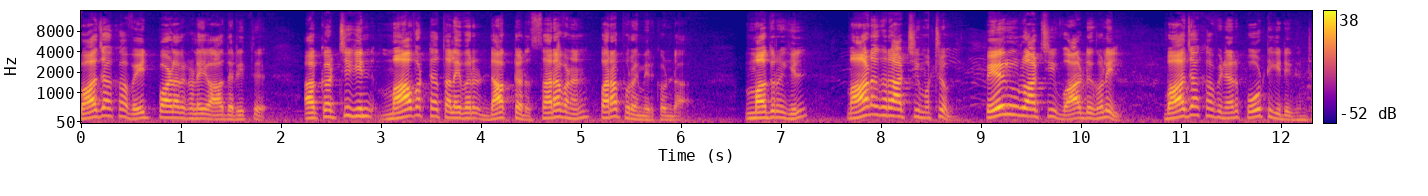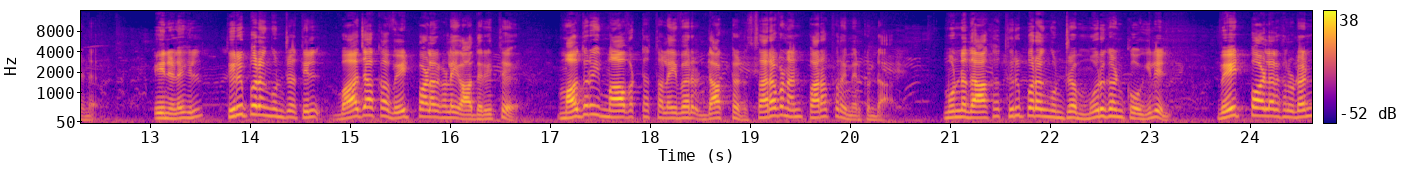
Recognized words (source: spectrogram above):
பாஜக வேட்பாளர்களை ஆதரித்து அக்கட்சியின் மாவட்ட தலைவர் டாக்டர் சரவணன் பரப்புரை மேற்கொண்டார். மதுரையில் மாநகராட்சி மற்றும் பேரூராட்சி வார்டுகளில் பாஜகவினர் போட்டியிடுகின்றனர். இந்நிலையில் திருப்பரங்குன்றத்தில் பாஜக வேட்பாளர்களை ஆதரித்து மதுரை மாவட்ட தலைவர் டாக்டர் சரவணன் பரப்புரை மேற்கொண்டார். முன்னதாக திருப்பரங்குன்றம் முருகன் கோயிலில் வேட்பாளர்களுடன்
